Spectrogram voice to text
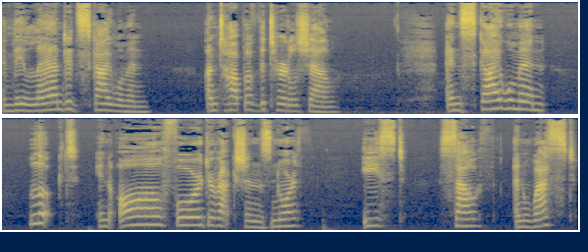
and they landed Sky Woman on top of the turtle shell. And Sky Woman looked in all four directions north, east, south, and west.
